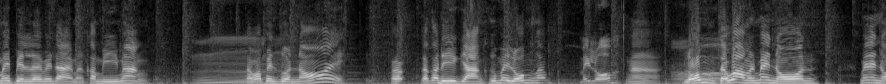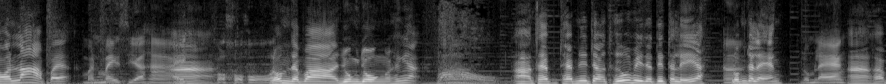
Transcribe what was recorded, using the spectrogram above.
ไม่เป็นเลยไม่ได้มันก็มีมั่ง อืมแต่ว่าเป็นส่วนน้อยแล้วแล้วก็ดีอีกอย่างคือไม่ล้มครับ ไม่ล้ม อ่าอ๋อ ล้มแต่ว่ามันไม่นอน ไม่ได้นอนลาบไปอะ มันไม่เสียหายอ่า โอ้โห ล้มแต่ว่ายงยงๆอะไรเงี้ยว้าวอ่าแทบแทบนี้จะถือว่าพี่จะติดทะเลอะอ่า ล้มจะแหลงลมแรง อ่าครับ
